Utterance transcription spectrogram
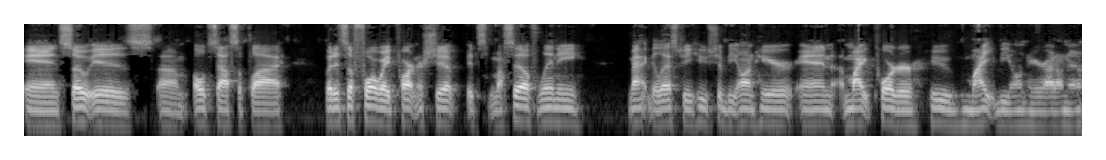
and so is um, Old South Supply. But it's a four way partnership. It's myself, Lenny, Matt Gillespie, who should be on here, and Mike Porter, who might be on here. I don't know.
